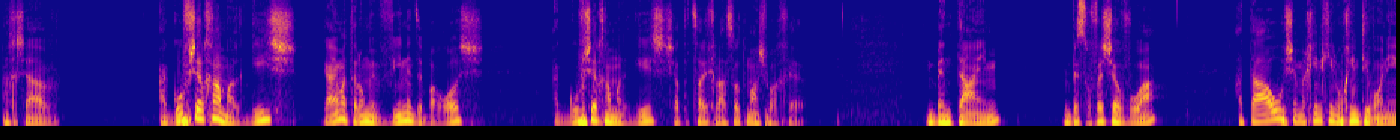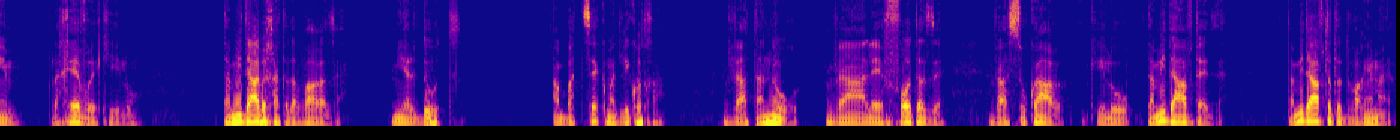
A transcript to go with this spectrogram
עכשיו, הגוף שלך מרגיש, גם אם אתה לא מבין את זה בראש, הגוף שלך מרגיש שאתה צריך לעשות משהו אחר. בינתיים, בסופי שבוע, אתה ההוא שמכין חינוכים טבעוניים, לחבר'ה כאילו. תמיד היה בך את הדבר הזה, מילדות. הבצק מדליק אותך, והתנור, והלאפות הזה, והסוכר, כאילו, תמיד אהבת את זה. תמיד אהבת את הדברים האלה,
